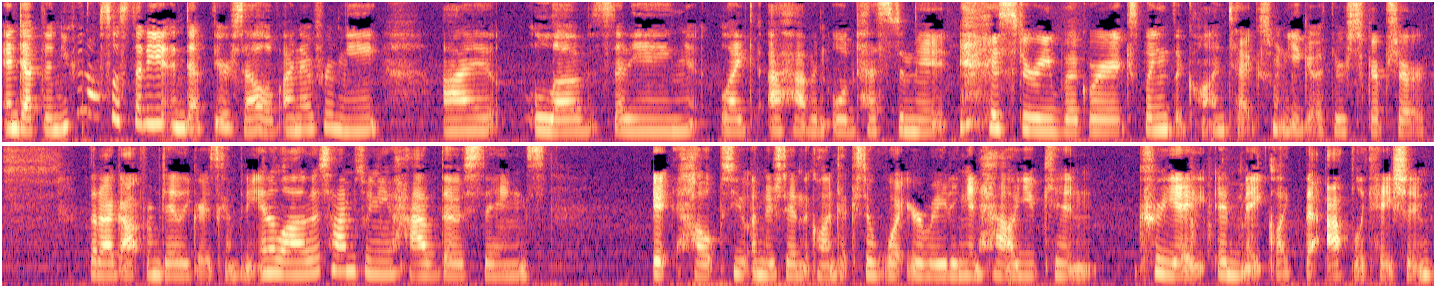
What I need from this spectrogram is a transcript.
in depth. And you can also study it in depth yourself. I know for me, I love studying like I have an Old Testament history book where it explains the context when you go through scripture that I got from Daily Grace Company. And a lot of the times when you have those things, it helps you understand the context of what you're reading and how you can create and make like the application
